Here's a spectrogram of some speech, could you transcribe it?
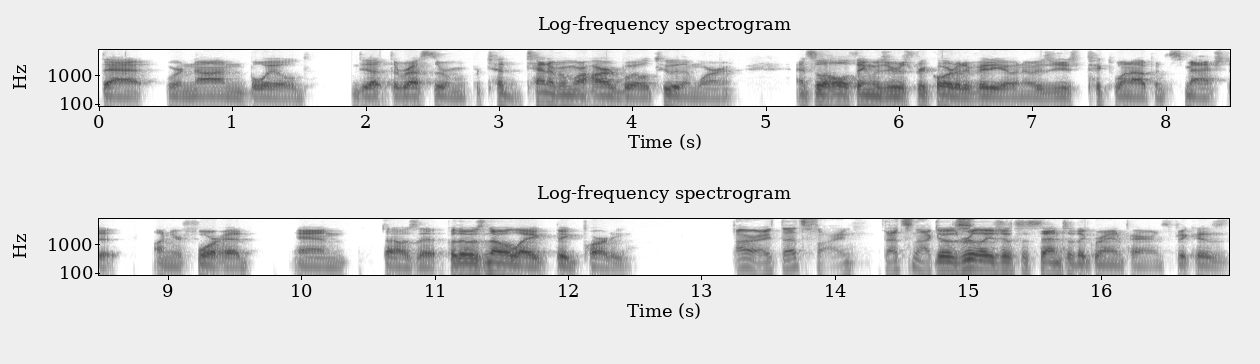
that were non-boiled the, the rest of them 10, 10 of them were hard boiled two of them weren't and so the whole thing was you just recorded a video and it was you just picked one up and smashed it on your forehead and that was it but there was no like big party all right, that's fine. That's not. It was really just a send to the grandparents because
